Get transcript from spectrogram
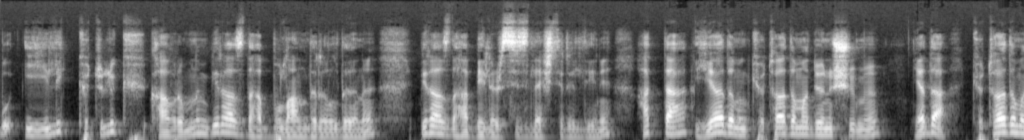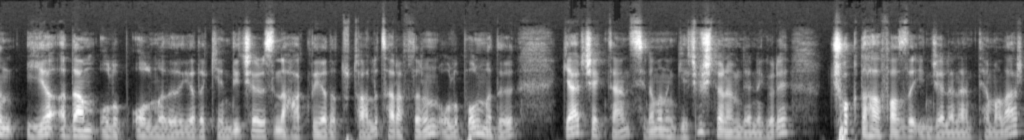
bu iyilik kötülük kavramının biraz daha bulandırıldığını, biraz daha belirsizleştirildiğini, hatta iyi adamın kötü adama dönüşümü ya da kötü adamın iyi adam olup olmadığı ya da kendi içerisinde haklı ya da tutarlı taraflarının olup olmadığı gerçekten sinemanın geçmiş dönemlerine göre çok daha fazla incelenen temalar,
